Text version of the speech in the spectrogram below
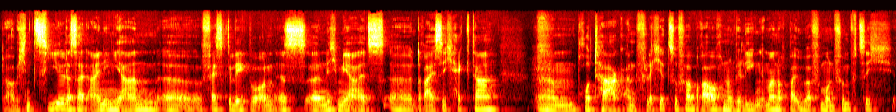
glaube ich, ein Ziel, das seit einigen Jahren äh, festgelegt worden ist, äh, nicht mehr als 30 Hektar ähm, pro Tag an Fläche zu verbrauchen. Und wir liegen immer noch bei über 55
